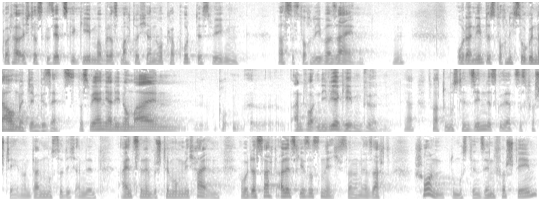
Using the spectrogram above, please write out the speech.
Gott hat euch das Gesetz gegeben, aber das macht euch ja nur kaputt, deswegen lasst es doch lieber sein. Ne? Oder nehmt es doch nicht so genau mit dem Gesetz. Das wären ja die normalen äh, Antworten, die wir geben würden. Ja? Sagt, du musst den Sinn des Gesetzes verstehen und dann musst du dich an den einzelnen Bestimmungen nicht halten. Aber das sagt alles Jesus nicht, sondern er sagt schon, du musst den Sinn verstehen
